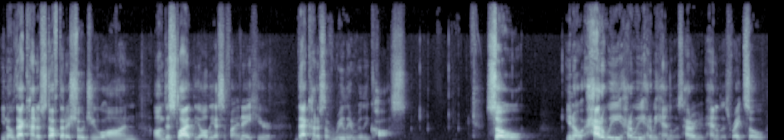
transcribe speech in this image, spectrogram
you know, that kind of stuff that I showed you on, on this slide, the, all the SFINAE here, that kind of stuff really, really costs. So, you know, how do we, how do we, how do we handle this? How do we handle this, right? So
